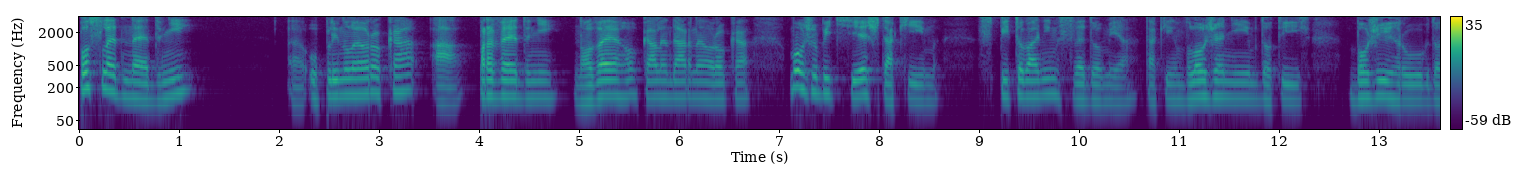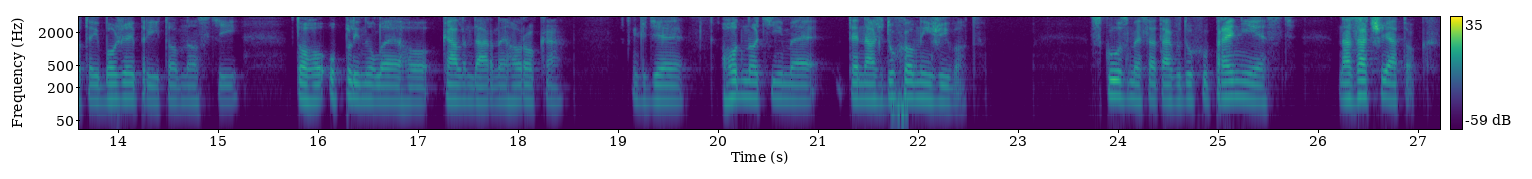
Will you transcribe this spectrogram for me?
posledné dni eh, uplynulého roka a prvé dni nového kalendárneho roka môžu byť tiež takým spytovaním svedomia, takým vložením do tých Božích rúk, do tej Božej prítomnosti toho uplynulého kalendárneho roka, kde hodnotíme ten náš duchovný život. Skúsme sa tak v duchu preniesť na začiatok,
